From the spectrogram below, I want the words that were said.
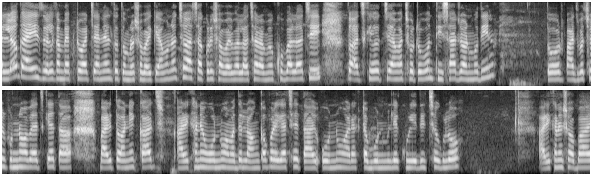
Hello guys welcome back to our channel তো তোমরা সবাই কেমন আছো? আশা করি সবাই ভালো আছো আর আমিও খুব ভালো আছি। তো আজকে হচ্ছে আমার ছোটো বোন তিশার জন্মদিন। তোর পাঁচ বছর পূর্ণ হবে আজকে, তা বাড়িতে অনেক কাজ। আর এখানে অনু আমাদের লঙ্কা পড়ে গেছে, তাই অনু আর একটা বোন মিলে কুড়িয়ে দিচ্ছে ওগুলো। আর এখানে সবাই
